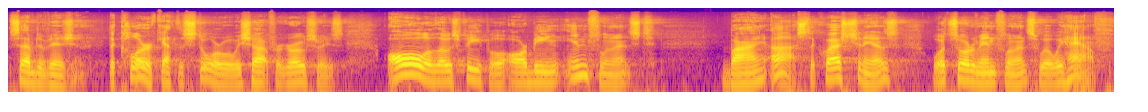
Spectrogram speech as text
subdivision, the clerk at the store where we shop for groceries. All of those people are being influenced by us. The question is, what sort of influence will we have?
